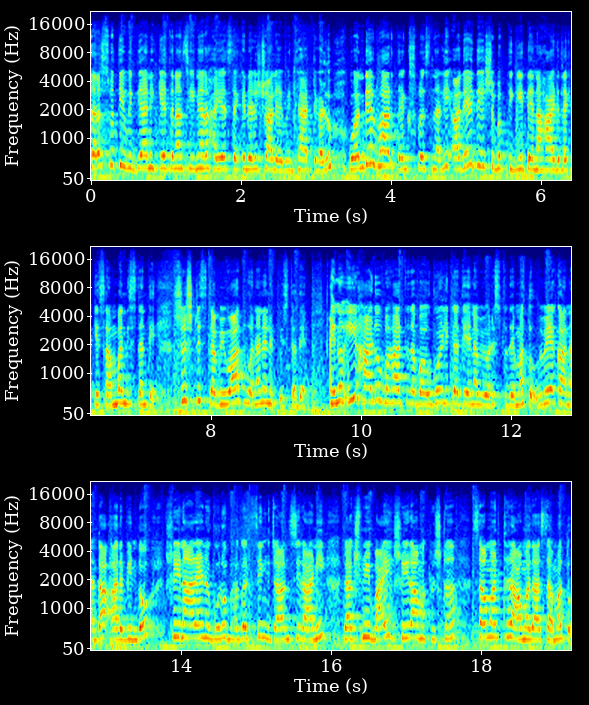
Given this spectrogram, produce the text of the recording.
Saraswati Vidyaniketan senior higher secondary ಶಾಲೆಯ ವಿದ್ಯಾರ್ಥಿಗಳು ಒಂದೇ ಭಾರತ್ ಎಕ್ಸ್ಪ್ರೆಸ್ನಲ್ಲಿ ಅದೇ ದೇಶಭಕ್ತಿ ಗೀತೆಯನ್ನು ಹಾಡಿದ್ದಕ್ಕೆ ಸಂಬಂಧಿಸಿದಂತೆ ಸೃಷ್ಟಿಸಿದ ವಿವಾದವನ್ನು ನೆನಪಿಸುತ್ತದೆ. ಇನ್ನು ಈ ಹಾಡು ಭಾರತದ ಭೌಗೋಳಿಕತೆಯನ್ನು ವಿವರಿಸುತ್ತದೆ ಮತ್ತು ವಿವೇಕಾನಂದ, ಅರಬಿಂದೋ, ಶ್ರೀನಾರಾಯಣ ಗುರು, ಭಗತ್ ಸಿಂಗ್, ಝಾನ್ಸಿ ರಾಣಿ, ಲಕ್ಷ್ಮೀಬಾಯಿ ಶ್ರೀರಾಮಕೃಷ್ಣ ಸಮರ್ಥ ರಾಮದಾಸ ಮತ್ತು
